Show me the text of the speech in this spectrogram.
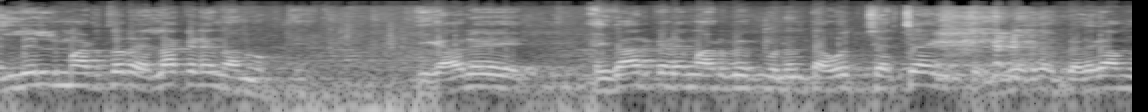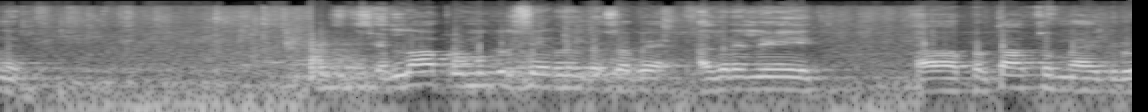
ಎಲ್ಲೆಲ್ಲಿ ಮಾಡ್ತಾರೋ ಎಲ್ಲ ಕಡೆ ನಾನು ಹೋಗ್ತೀನಿ. ಈಗಾಗಲೇ ಐದಾರು ಕಡೆ ಮಾಡಬೇಕು ಅಂತ ಅವತ್ತು ಚರ್ಚೆ ಆಗಿತ್ತು ಬೆಳಗಾಂನಲ್ಲಿ. ಎಲ್ಲ ಪ್ರಮುಖರು ಸೇರಿದಂಥ ಸಭೆ ಅದರಲ್ಲಿ ಪ್ರತಾಪ್ ಸಿಂಹ ಇದ್ದರು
